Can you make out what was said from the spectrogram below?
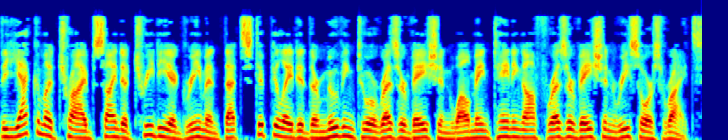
The Yakima tribe signed a treaty agreement that stipulated their moving to a reservation while maintaining off-reservation resource rights,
